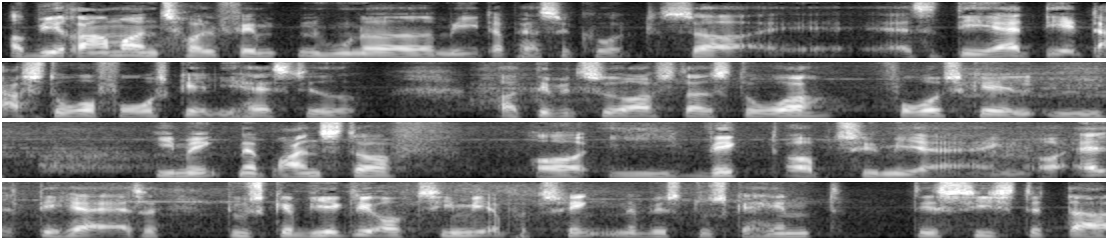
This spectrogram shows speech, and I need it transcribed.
Og vi rammer en 12-1500 meter per sekund. Så øh, altså, det er, det, der er store forskel i hastighed. Og det betyder også, at der er store forskel i, i mængden af brændstof og i vægtoptimering og alt det her. Altså, du skal virkelig optimere på tingene, hvis du skal hente det sidste, der,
